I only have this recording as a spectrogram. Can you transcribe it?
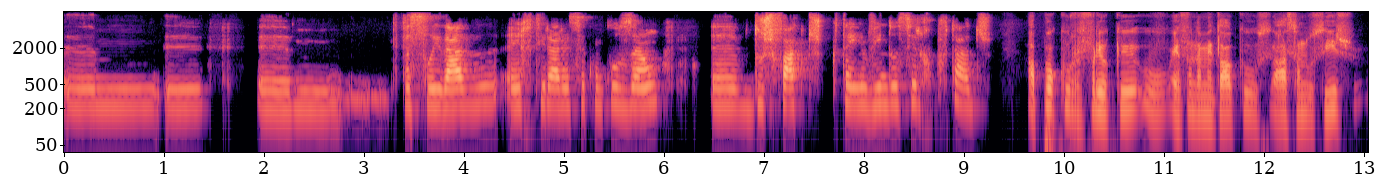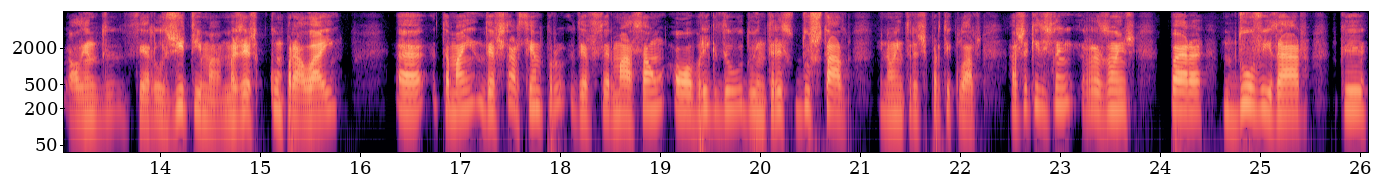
um, uh, um, facilidade em retirar essa conclusão dos factos que têm vindo a ser reportados. Há pouco referiu que é fundamental que a ação do SIS, além de ser legítima, mas desde que cumpra a lei, uh, também deve estar sempre, deve ser uma ação ao abrigo do, do, interesse do Estado e não interesses particulares. Acha que existem razões para duvidar que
